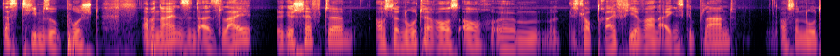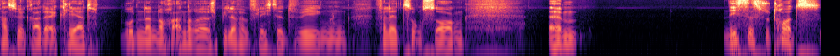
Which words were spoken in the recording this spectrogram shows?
das Team so pusht. Aber nein, es sind alles Leihgeschäfte. Aus der Not heraus auch, ähm, ich glaube, drei, vier waren eigentlich geplant. Aus der Not hast du ja gerade erklärt, wurden dann noch andere Spieler verpflichtet wegen Verletzungssorgen. Ähm, Nichtsdestotrotz,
